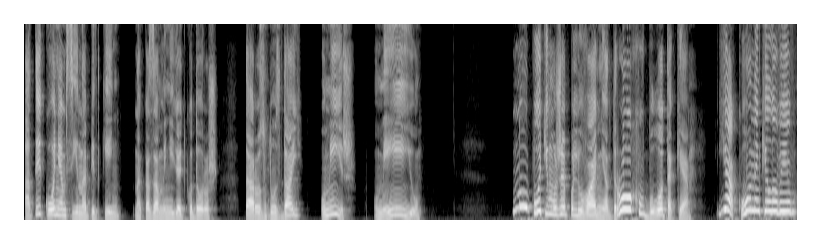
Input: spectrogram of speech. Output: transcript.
А ти коням сіна підкинь, наказав мені дядько Дорош, та розгнуздай. Умієш? Умію. Ну, потім уже полювання дрохв було таке. Я коники ловив,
